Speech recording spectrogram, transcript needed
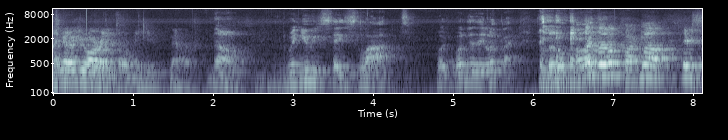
I know you already told me you never. No, when you say slots, what what do they look like? The little A cars? little car. Well, there's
